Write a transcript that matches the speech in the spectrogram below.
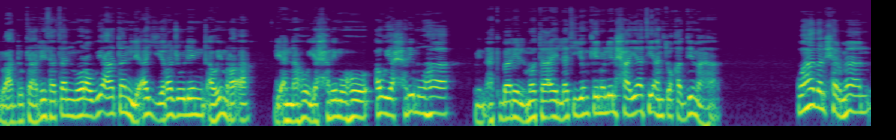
يعد كارثة مروعة لأي رجل أو امرأة لأنه يحرمه أو يحرمها من أكبر المتع التي يمكن للحياة أن تقدمها. وهذا الحرمان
